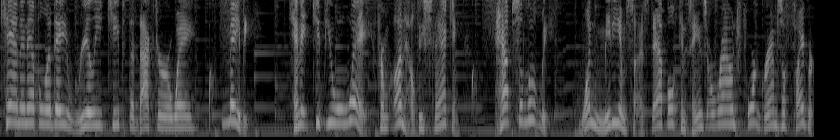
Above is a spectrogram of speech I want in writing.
Can an apple a day really keep the doctor away? Maybe. Can it keep you away from unhealthy snacking? Absolutely. One medium sized apple contains around 4 grams of fiber,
